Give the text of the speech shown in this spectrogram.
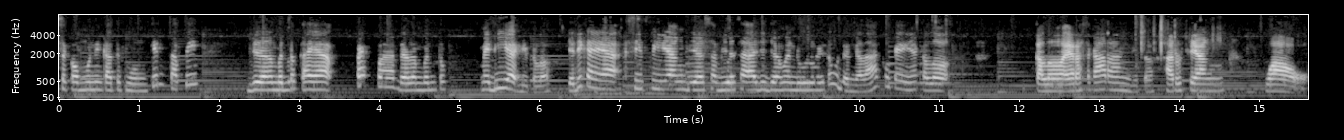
sekomunikatif mungkin tapi di dalam bentuk kayak paper dalam bentuk media gitu loh. Jadi kayak CV yang biasa-biasa aja zaman dulu itu udah nggak laku kayaknya kalau kalau era sekarang gitu. Harus yang wow.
